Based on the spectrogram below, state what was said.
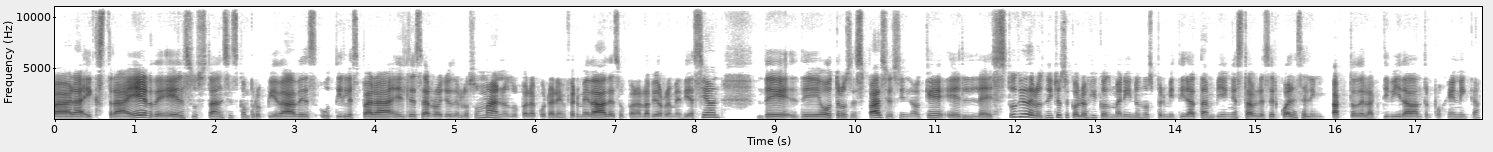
para extraer de él sustancias con propiedades útiles para el desarrollo de los humanos o para curar enfermedades o para la bioremediación de, de otros espacios, sino que el estudio de los nichos ecológicos marinos nos permitirá también establecer cuál es el impacto de la actividad antropogénica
